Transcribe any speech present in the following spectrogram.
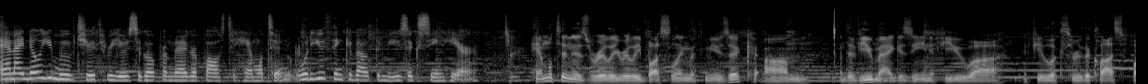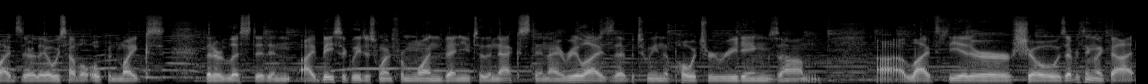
And I know you moved here three years ago from Niagara Falls to Hamilton. What do you think about the music scene here? Hamilton is really, really bustling with music. Um, the View magazine, if you uh, if you look through the classifieds there, they always have open mics that are listed. And I basically just went from one venue to the next, and I realized that between the poetry readings, um, uh, live theater shows, everything like that.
